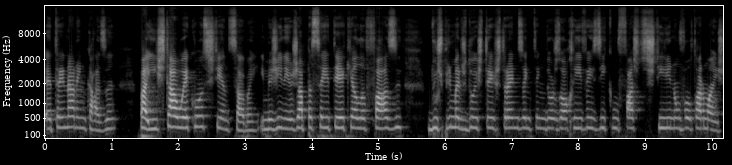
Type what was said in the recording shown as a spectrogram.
a treinar em casa Pá, e está é consistente, sabem? Imaginem, eu já passei até aquela fase dos primeiros dois, três treinos em que tenho dores horríveis e que me faz desistir e não voltar mais.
